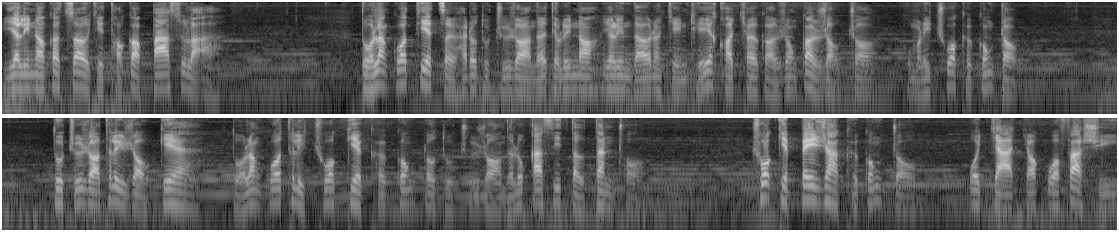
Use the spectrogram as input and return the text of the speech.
giờ li nó có sao chỉ thọ có ba số là à tổ lăng có thiệt sở hai đầu tu chữ ròn đấy tiểu linh nó giờ linh đó nó chén thế khó chơi có rong có rậu cho cũng mà đi chúa cứ công trọng tu chữ ròn thấy là rậu kia tổ lăng quá thế li chúa kia khởi công trọ tụ chữ rồi nữa lúc cá sĩ tự tan trò chúa kia bê ra khởi công trọ ô cha cho qua phát sĩ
